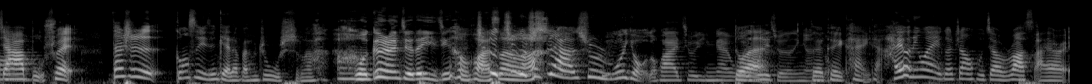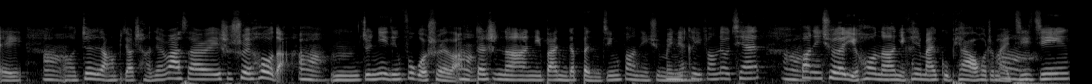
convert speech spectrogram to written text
加补税。但是公司已经给了百分之五十了，我个人觉得已经很划算了。这个是啊，就是如果有的话，就应该我也觉得应该对，可以看一看。还有另外一个账户叫 Roth IRA，嗯，这两个比较常见。Roth IRA 是税后的，嗯，就你已经付过税了，但是呢，你把你的本金放进去，每年可以放六千，放进去了以后呢，你可以买股票或者买基金，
